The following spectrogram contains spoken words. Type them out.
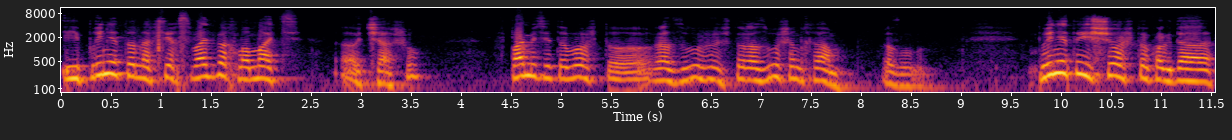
И принято на всех свадьбах ломать э, чашу в памяти того, что разрушен, что разрушен храм разломан. Принято еще, что когда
